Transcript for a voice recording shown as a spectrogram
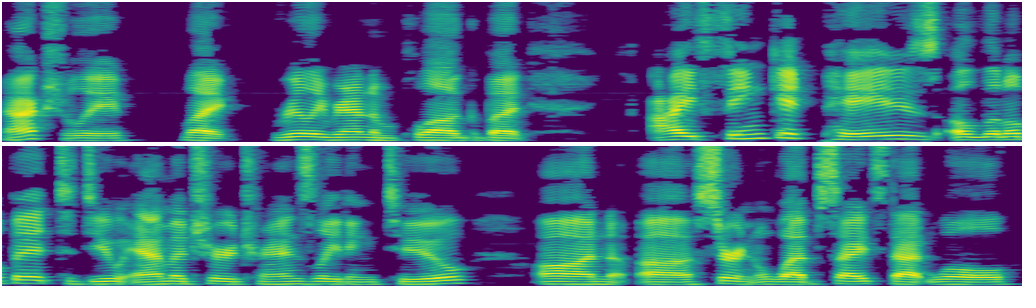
actually, like, really random plug, but I think it pays a little bit to do amateur translating too on uh, certain websites that will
